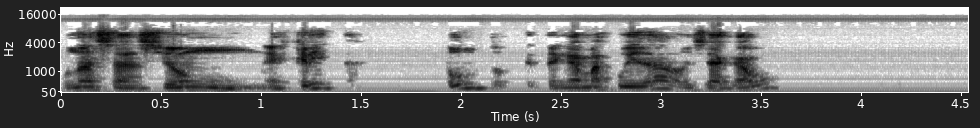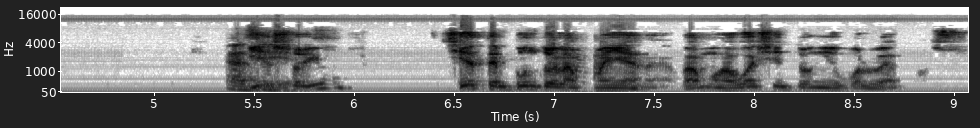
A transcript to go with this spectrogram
una sanción escrita. Punto. Que tenga más cuidado y se acabó. Así yo. En punto de la mañana. Vamos a Washington y volvemos.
